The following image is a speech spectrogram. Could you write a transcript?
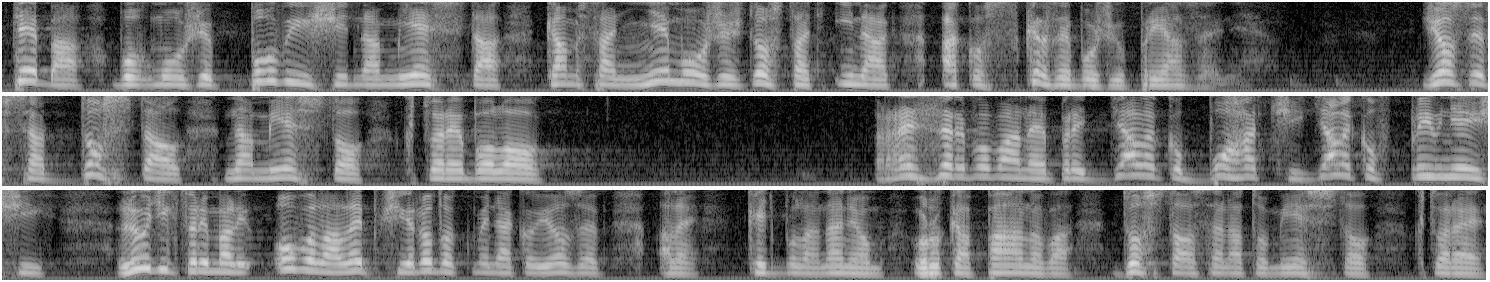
teba Boh môže povýšiť na miesta, kam sa nemôžeš dostať inak ako skrze Božiu priazeň. Jozef sa dostal na miesto, ktoré bolo rezervované pre ďaleko bohatších, ďaleko vplyvnejších ľudí, ktorí mali oveľa lepší rodokmeň ako Jozef, ale keď bola na ňom ruka pánova, dostal sa na to miesto, ktoré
